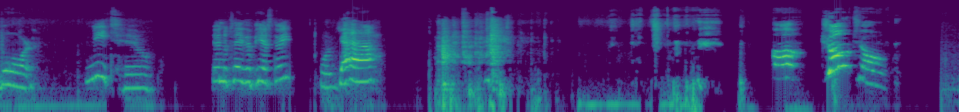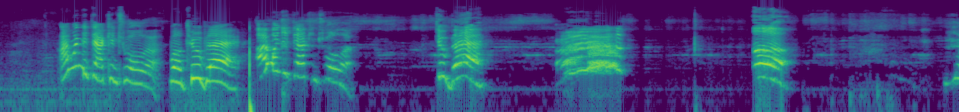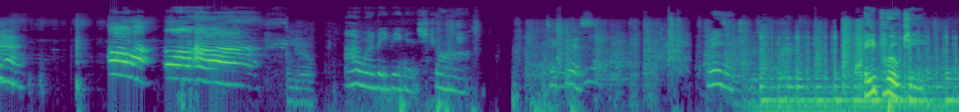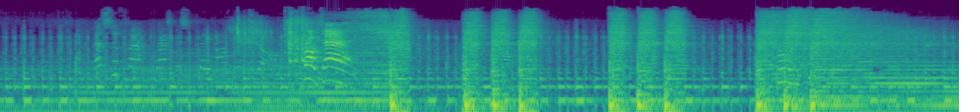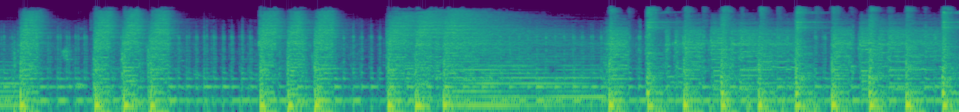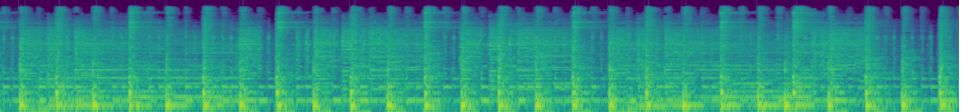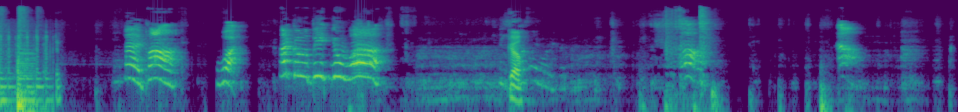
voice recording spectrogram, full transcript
bored. Me too. Going to play the PS3? Well, yeah. Uh, Jojo! I wanted that controller. Well, too bad. I wanted that controller. Too bad. Ugh. I want to be big and strong. Take this. What is it? A protein. What? I'm gonna beat you up! Go.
